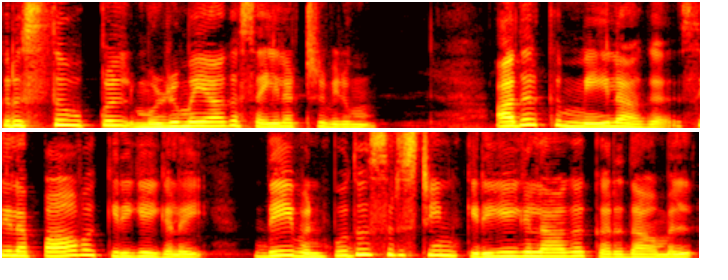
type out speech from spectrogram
கிறிஸ்துவுக்குள் முழுமையாக செயலற்றுவிடும். அதற்கு மேலாக சில பாவ கிரிகைகளை தேவன் புது சிருஷ்டியின் கிரிகைகளாக கருதாமல்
